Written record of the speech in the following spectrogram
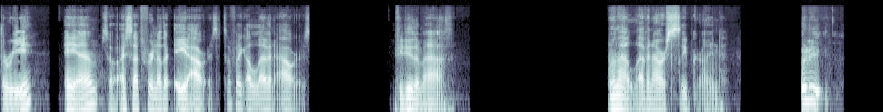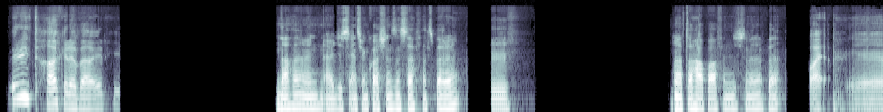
three a.m. So I slept for another eight hours. I slept for like eleven hours. If you do the math, I'm on that eleven-hour sleep grind. What are you? What are you talking about? Nothing. I mean, I was just answering questions and stuff. That's about it. Mm, I'll have to hop off in just a minute, but what? Yeah.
